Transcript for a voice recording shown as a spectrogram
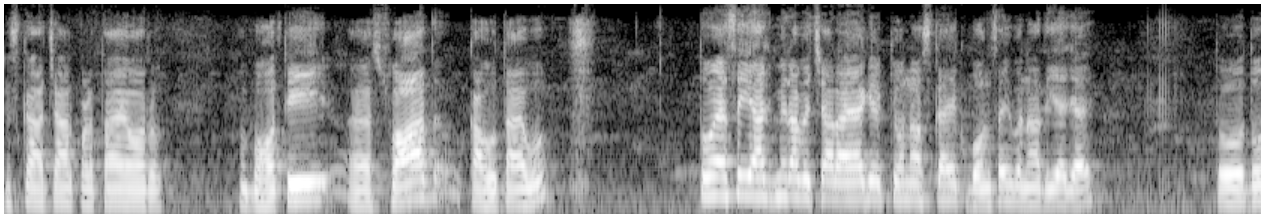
इसका अचार पड़ता है और बहुत ही स्वाद का होता है वो। तो ऐसे ही आज मेरा विचार आया कि क्यों ना उसका एक बॉन्साई बना दिया जाए। तो दो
